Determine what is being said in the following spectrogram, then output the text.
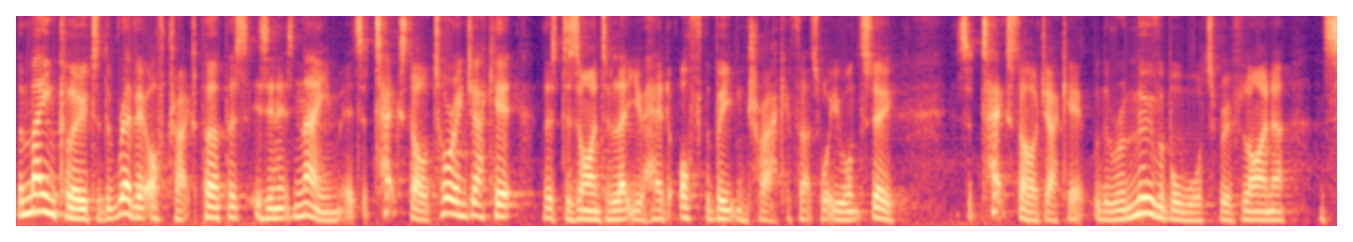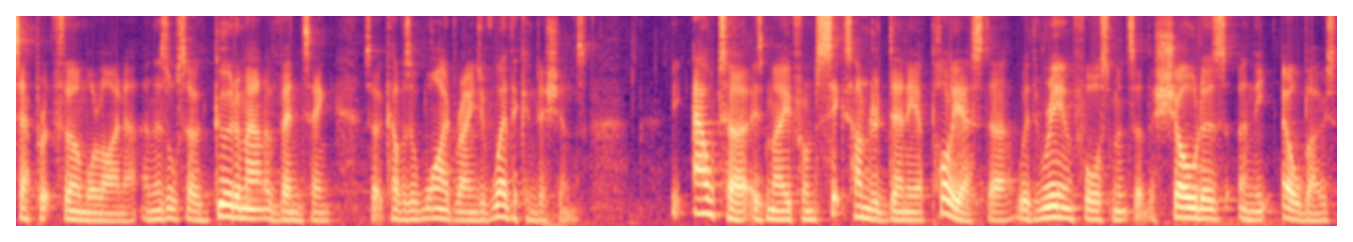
The main clue to the Revit off-track's purpose is in its name. It's a textile touring jacket that's designed to let you head off the beaten track if that's what you want to do. It's a textile jacket with a removable waterproof liner and separate thermal liner and there's also a good amount of venting so it covers a wide range of weather conditions. The outer is made from 600 denier polyester with reinforcements at the shoulders and the elbows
